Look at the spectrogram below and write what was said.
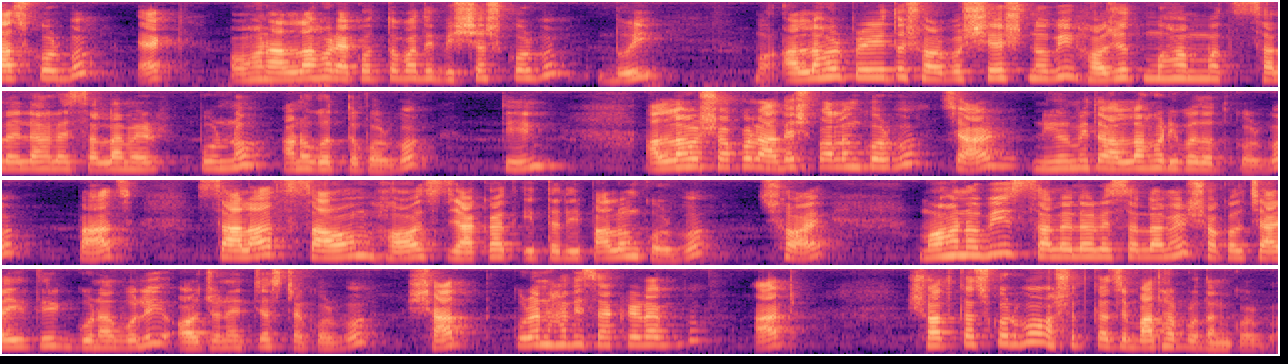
কাজ করব, এক, মহান আল্লাহর একত্ববাদে বিশ্বাস করব, দুই, আল্লাহর প্রেরিত সর্বশেষ নবী হজরত মুহাম্মদ সাল্লাহ সাল্লামের পূর্ণ আনুগত্য করব, তিন, আল্লাহর সকল আদেশ পালন করব, চার, নিয়মিত আল্লাহর ইবাদত করব পাঁচ সালাদ সাওম, হজ জাকাত ইত্যাদি পালন করব। ছয়, মহানবী সাল্লাহ সাল্লামের সকল চারিত্রিক গুণাবলী অর্জনের চেষ্টা করব। সাত, কোরআন হাদিস আঁকড়ে রাখব। আট, সৎ কাজ করব, অসৎ কাজে বাধা প্রদান করব।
